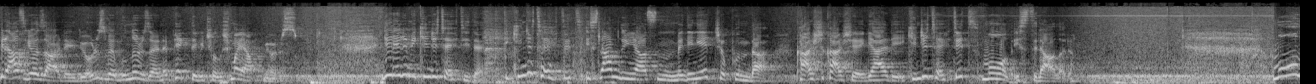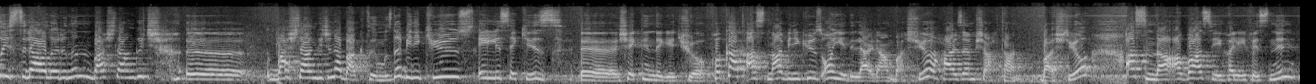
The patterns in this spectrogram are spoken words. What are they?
biraz göz ardı ediyoruz ve bunlar üzerine pek de bir çalışma yapmıyoruz. Gelelim ikinci tehdide. İkinci tehdit İslam dünyasının medeniyet çapında karşı karşıya geldiği ikinci tehdit Moğol istilaları. Moğol istilalarının başlangıç e, başlangıcına baktığımızda 1258 e, şeklinde geçiyor. Fakat aslında 1217'lerden başlıyor. Harzemşah'tan başlıyor. Aslında Abbasi halifesinin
